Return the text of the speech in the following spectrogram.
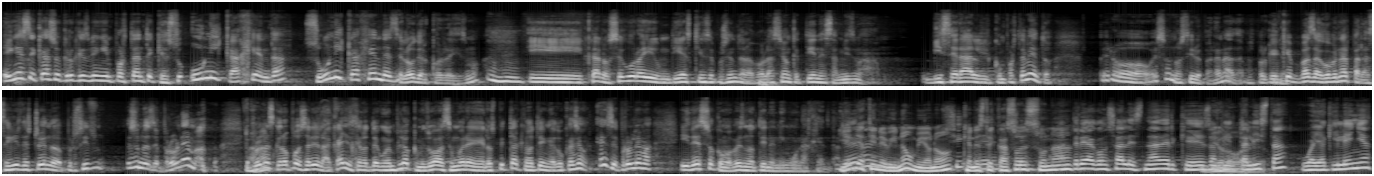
En este caso, creo que es bien importante que su única agenda, su única agenda es el odio al correísmo. Y claro, seguro hay un 10-15% de la población que tiene esa misma visceral comportamiento. Pero eso no sirve para nada, pues, porque ¿qué vas a gobernar para seguir destruyendo? Pero si eso no es el problema. El problema es que no puedo salir a la calle, es que no tengo empleo, que mis guaguas se mueren en el hospital, que no tienen educación. Ese es el problema. Y de eso, como ves, no tiene ninguna agenda. Y ella tiene binomio, ¿no? Sí, que en este eh, caso sí. es una... Andrea González Nader, que es ambientalista, guayaquileña,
